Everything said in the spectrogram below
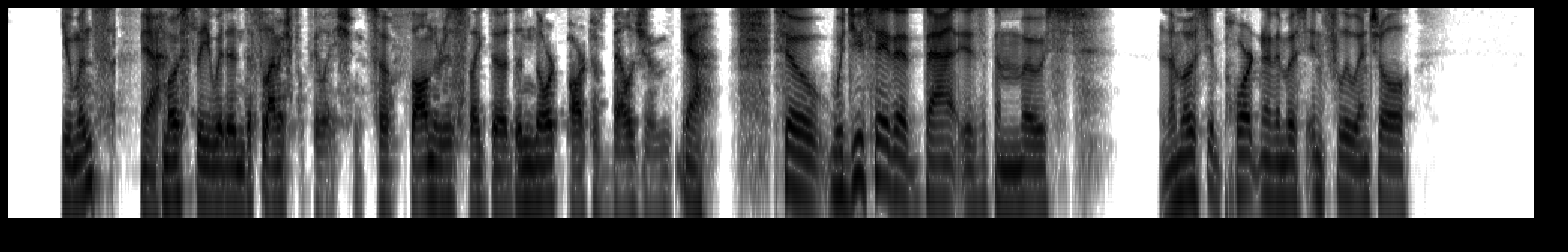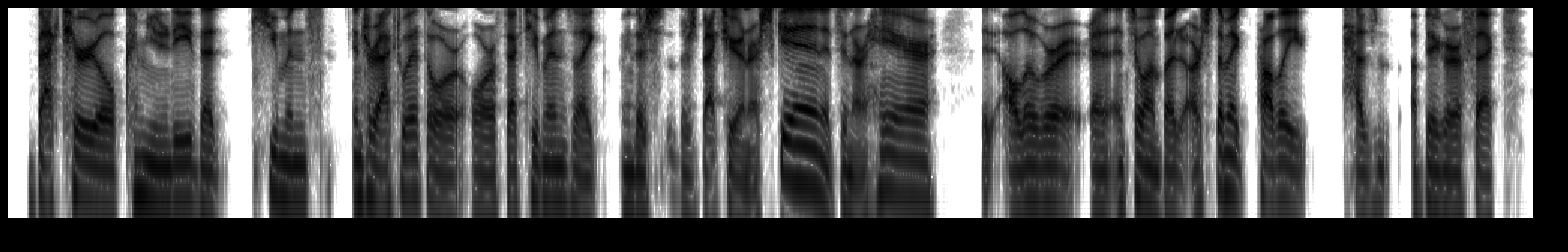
humans, yeah. mostly within the Flemish population. So Flanders is like the, the north part of Belgium. Yeah. So would you say that that is the most the most important or the most influential bacterial community that humans interact with or or affect humans like i mean there's there's bacteria in our skin it's in our hair all over and, and so on but our stomach probably has a bigger effect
